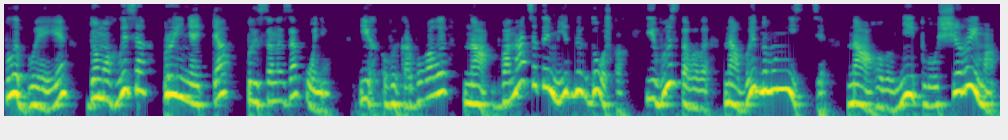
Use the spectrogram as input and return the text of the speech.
плебеї домоглися прийняття писаних законів. Їх викарбували на 12 мідних дошках і виставили на видному місці на головній площі Рима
